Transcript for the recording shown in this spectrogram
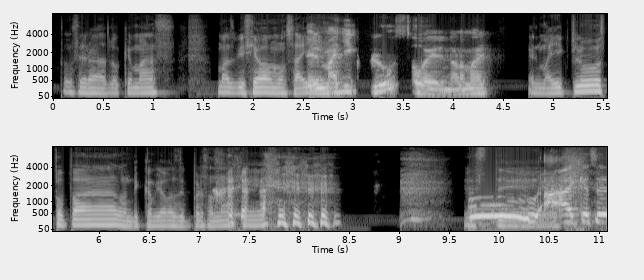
Entonces era lo que más más viciábamos ahí. ¿El Magic Plus o el normal? El Magic Plus, papá, donde cambiabas de personaje. Uh, este, hay que hacer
